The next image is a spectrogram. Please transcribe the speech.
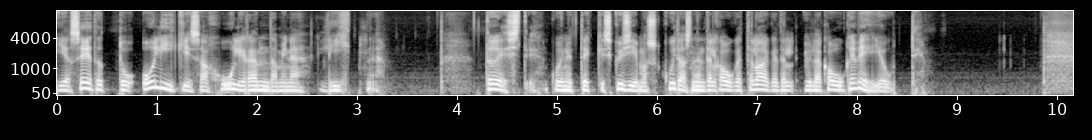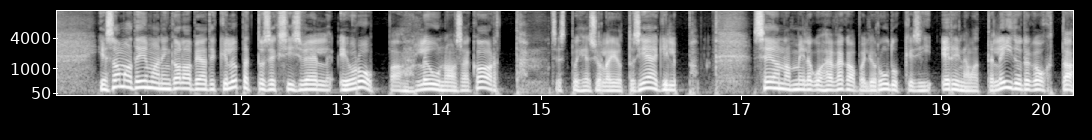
ja seetõttu oligi Sahuli rändamine lihtne tõesti, kui nüüd tekkis küsimus, kuidas nendel kaugetel aegadel üle kauge vee jõuti. ja sama teema ning alapeatüki lõpetuseks siis veel Euroopa lõunaosa kaart, sest põhjas ju laiutas jääkilp. see annab meile kohe väga palju ruudukesi erinevate leidude kohta,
